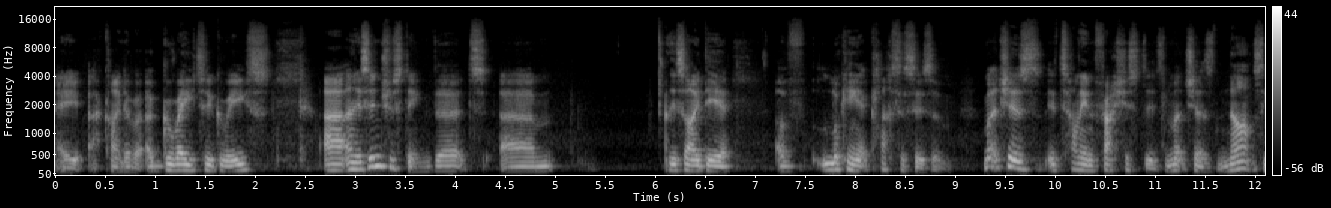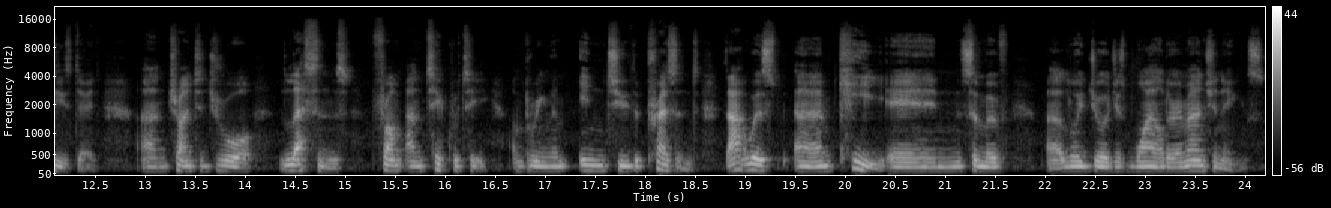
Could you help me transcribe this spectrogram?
a, a, kind of a, a greater Greece, uh, and it's interesting that um, this idea of looking at classicism, much as Italian fascists did, much as Nazis did, and trying to draw lessons from antiquity and bring them into the present. That was um, key in some of uh, Lloyd George's wilder imaginings.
